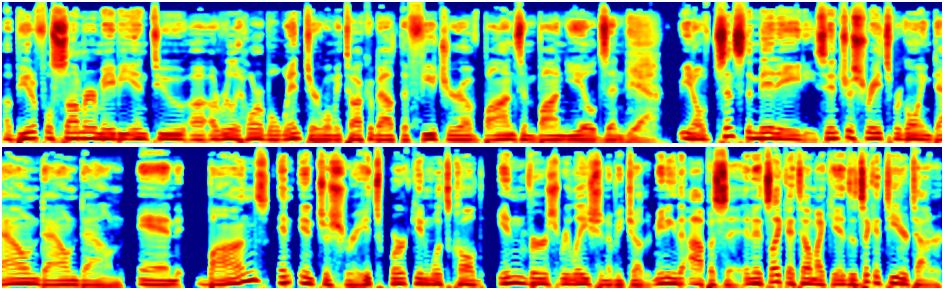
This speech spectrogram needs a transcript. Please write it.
a beautiful summer maybe into a, a, really horrible winter when we talk about the future of bonds and bond yields. And yeah, you know, since the mid '80s, interest rates were going down, down, down, and bonds and interest rates work in what's called inverse relation of each other, meaning the opposite. And it's like I tell my kids, it's like a teeter totter.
